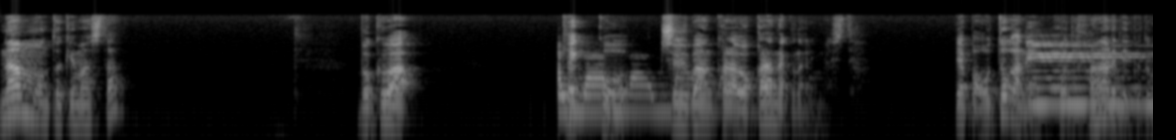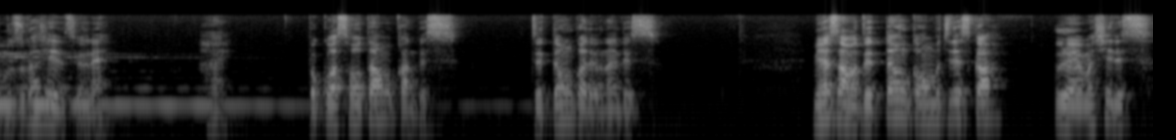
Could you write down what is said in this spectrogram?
何問解けました？僕は結構中盤から分からなくなりました。やっぱ音がねこうやって離れていくと難しいですよね。はい。僕は相対音感です。絶対音感ではないです。皆さんは絶対音感お持ちですか？羨ましいです。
